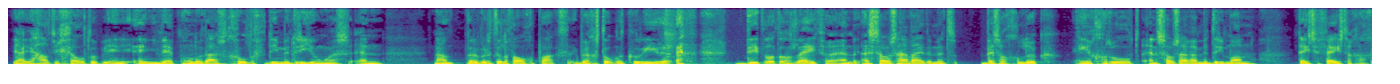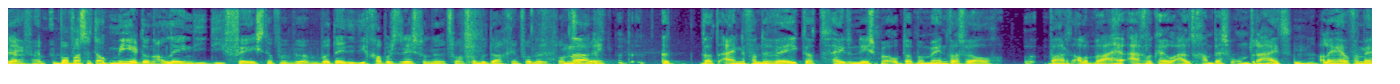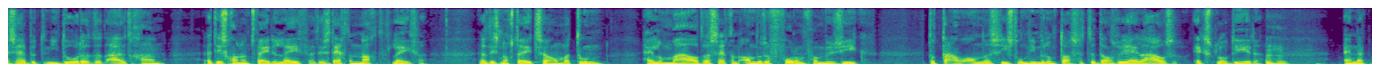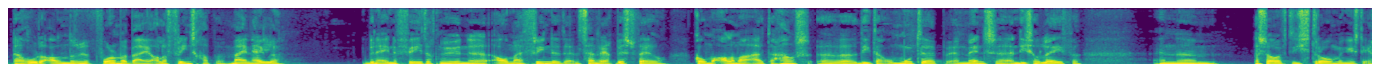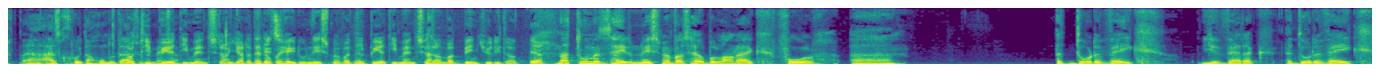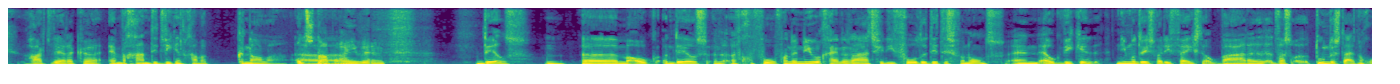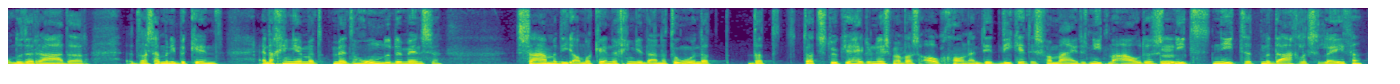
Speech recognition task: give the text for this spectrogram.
ja, je haalt je geld op en, en je hebt 100.000 gulden verdiend met drie jongens. En nou, dan hebben we de telefoon gepakt. Ik ben gestopt met courieren. Dit wordt ons leven. En, en, zo zijn wij er met best wel geluk ingerold. En zo zijn wij met drie man deze feesten gaan geven. Ja, was het ook meer dan alleen die, die feesten? Of wat deden die gabbers de rest van de, van, van de dag en van de, van nou, de week? Dat, einde van de week, dat hedonisme op dat moment was wel... waar het alle, waar eigenlijk heel uitgaan best wel omdraait. Mhm. Mm -hmm. Alleen heel veel mensen hebben het niet door dat het uitgaan... Het is gewoon een tweede leven. Het is echt een nachtleven. Dat is nog steeds zo, maar toen helemaal. Het was echt een andere vorm van muziek. Totaal anders. Je stond niet meer om tassen te dansen. Je hele house exploderen. Mm -hmm. En daar, daar hoorden andere vormen bij. Alle vriendschappen. Mijn hele... Ik ben 41 nu en uh, al mijn vrienden, dat zijn er echt best veel... komen allemaal uit de house uh, die ik daar ontmoet heb. En mensen en die zo leven. En... Um, zo heeft die stroming is echt uh, uitgegroeid naar honderdduizenden mensen. Wat typeert die mensen dan? Ja, dat net over hedonisme. Wat typeert die mensen dan? Wat bindt jullie dan? Ja. Nou, toen met het hedonisme was heel belangrijk voor... Uh, het door de week je werk, het door de week hard werken... en we gaan dit weekend gaan we knallen. Ontsnappen uh, aan je werk? Deels. Hm. Uh, maar ook deels een, een, gevoel van de nieuwe generatie die voelde dit is van ons. En elk weekend, niemand wist waar die feesten ook waren. Het was toen destijds nog onder de radar. Het was helemaal niet bekend. En dan ging je met, met honderden mensen samen die je allemaal kenden, ging je daar naartoe. En dat, dat, dat stukje hedonisme was ook gewoon, en dit weekend is van mij. Dus niet mijn ouders, hm. niet, niet het, mijn dagelijkse leven.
